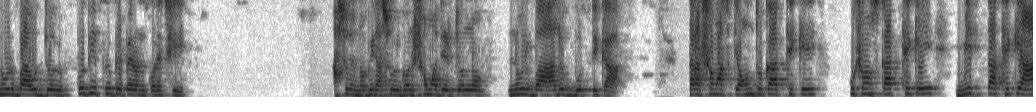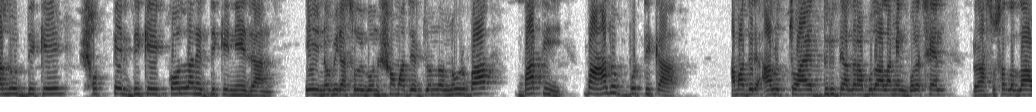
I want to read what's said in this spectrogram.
নূর বা উজ্জ্বল প্রদীপ রূপে প্রেরণ করেছি। আসলে নবী রাসুলগণ সমাজের জন্য নূর বা আলোকবর্তিকা তারা সমাজকে অন্ধকার থেকে, কুসংস্কার থেকে, মিথ্যা থেকে, আলোর দিকে, সত্যের দিকে, কল্যাণের দিকে নিয়ে যান। এই নবী রাসুলগণ সমাজের জন্য নূর বা বাতি বা আলোকবর্তিকা আমাদের আলোচ্য আয়াত দুরিতে আল্লাহ রাবুল আলমিন বলেছেন সাল্লাহ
